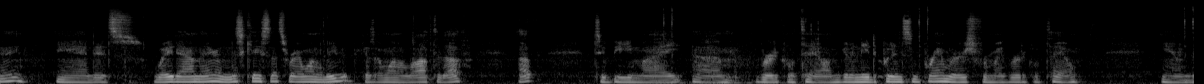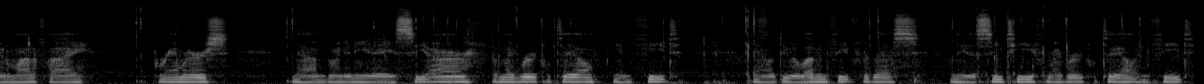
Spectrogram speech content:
Okay, and it's way down there. In this case, that's where I want to leave it because I want to loft it up, up to be my um, vertical tail. I'm going to need to put in some parameters for my vertical tail. And I'm going to modify parameters now I'm going to need a CR of my vertical tail in feet, and I'll do 11 feet for this. I'll need a CT for my vertical tail in feet,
